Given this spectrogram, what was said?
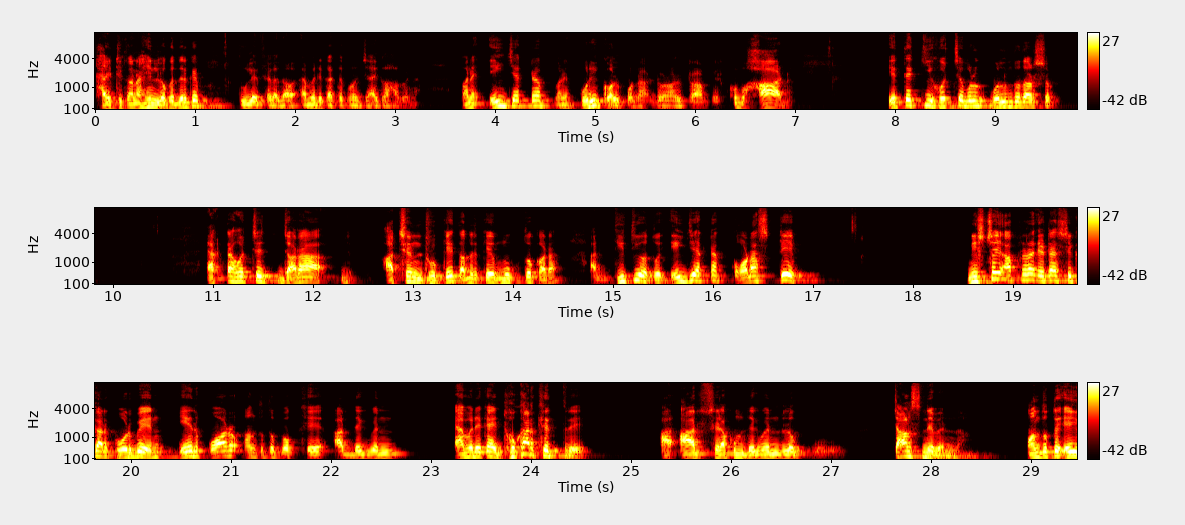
ঠাই ঠিকানাহীন লোকেদেরকে তুলে ফেলে দাও আমেরিকাতে কোনো জায়গা হবে না। মানে এই যে একটা মানে পরিকল্পনা ডোনাল্ড ট্রাম্পের, খুব হার্ড এতে কি হচ্ছে বলুন- তো দর্শক? একটা হচ্ছে যারা আছেন ঢুকে তাদেরকে মুক্ত করা, আর দ্বিতীয়ত এই যে একটা কড়া স্টেপ নিশ্চয়ই আপনারা এটা স্বীকার করবেন, এরপর অন্তত পক্ষে আর দেখবেন আমেরিকায় ঢোকার ক্ষেত্রে আর সেরকম দেখবেন লোক চান্স নেবেন না। অন্তত এই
